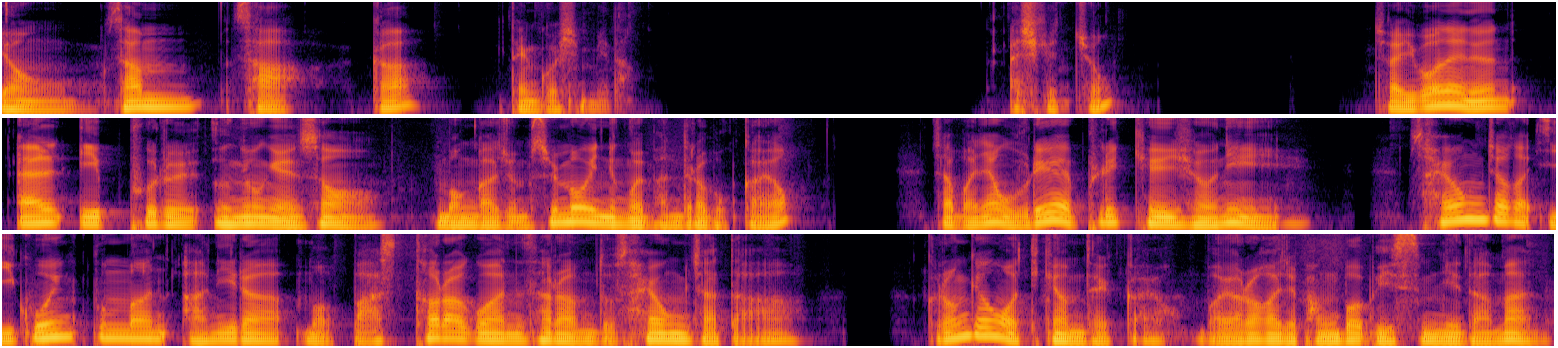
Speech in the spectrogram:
0, 3, 4가 된 것입니다 아시겠죠? 자, 이번에는 elif를 응용해서 뭔가 좀 쓸모 있는 걸 만들어 볼까요? 자, 만약 우리의 애플리케이션이 사용자가 이고잉뿐만 아니라 뭐 마스터라고 하는 사람도 사용자다 그런 경우 어떻게 하면 될까요? 뭐 여러 가지 방법이 있습니다만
